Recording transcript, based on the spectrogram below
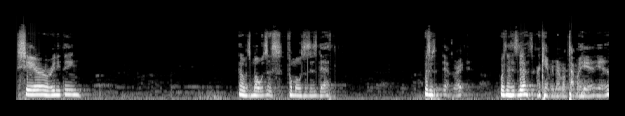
share or anything? That was Moses for Moses' death. Was his death, right? Wasn't his death? I can't remember off the top of my head. Yeah.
